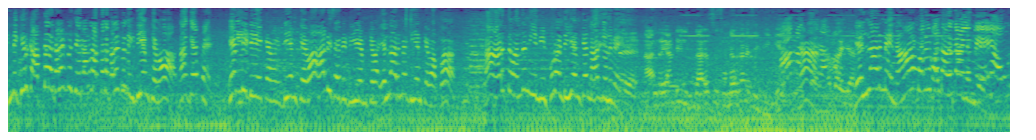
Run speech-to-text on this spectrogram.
இன்னைக்கு இருக்க அத்தனை கலெக்டர் செய்யறாங்க அத்தனை கலெக்டர் இன்னைக்கு டிஎம்கேவா நான் கேட்பேன் எம்டி டிஎம்கேவா ஆர்டி சைடு டிஎம்கேவா எல்லாருமே டிஎம்கேவாப்பா நான் அடுத்து வந்து நீ நீ பூரா டிஎம்கே நான் சொல்லுவேன். நாலரை ஆண்டுகள் இந்த அரசு செஞ்சீங்க? ஐயா. எல்லாருமே நான் முதல் கொண்டு அதை தான் பதினாலுமே செஞ்சேன். அவங்க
